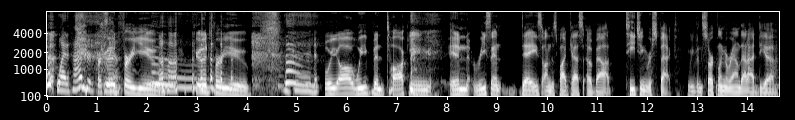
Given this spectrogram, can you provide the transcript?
100%. Good for you. Uh-huh. Good for you. Good. We all we've been talking in recent days on this podcast about teaching respect. We've been circling around that idea.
